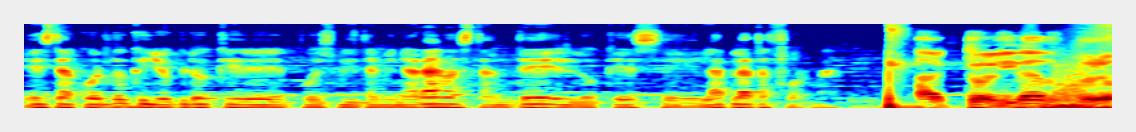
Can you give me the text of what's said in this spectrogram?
este acuerdo que yo creo que pues vitaminará bastante lo que es eh, la plataforma. Actualidad Pro.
